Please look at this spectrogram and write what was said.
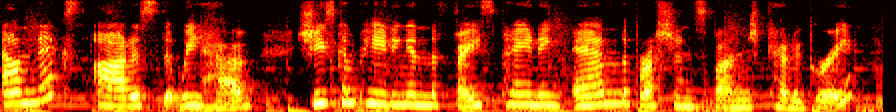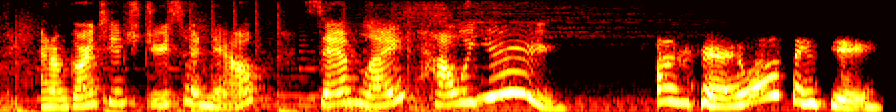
Our next artist that we have, she's competing in the face painting and the brush and sponge category. And I'm going to introduce her now. Sam Lay, how are you? I'm very well, thank you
